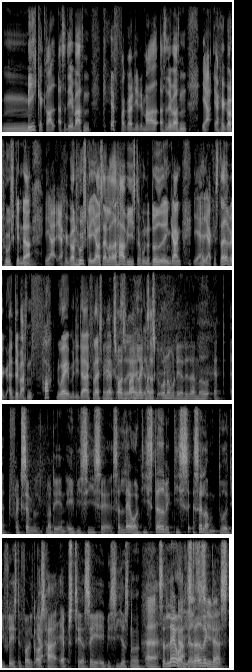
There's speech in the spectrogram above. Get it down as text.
mega grad. Altså det er bare sådan, kæft hvor gør de det meget. Altså det er bare sådan, ja, jeg kan godt huske hende der. Ja, jeg kan godt huske, at jeg også allerede har vist, at hun er død en gang. Ja, jeg kan stadigvæk, altså, det er bare sådan, fuck nu af med de der flashbacks. Men jeg tror altså bare jeg- heller ikke, man altså, skal undervurdere det der med, at, at for eksempel, når det er en ABC-serie, så laver de stadigvæk, de, se- selvom du ved, de fleste folk Ja. også har apps til at se ABC og sådan noget, Ja. så laver Ja. de stadigvæk deres,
